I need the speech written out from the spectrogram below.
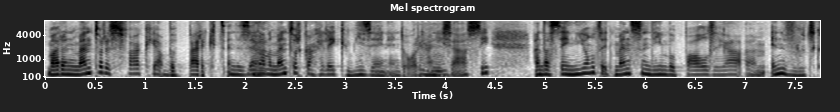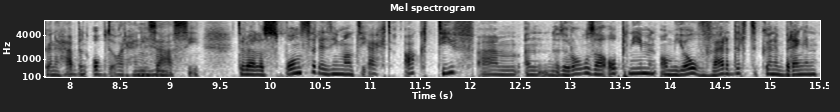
Maar een mentor is vaak ja, beperkt. In de zin dat een mentor kan gelijk wie zijn in de mhm. organisatie. En dat zijn niet altijd mensen die een bepaalde ja, um, invloed kunnen hebben op de organisatie. Mhm. Terwijl een sponsor is iemand die echt actief um, een, de rol zal opnemen om jou verder te kunnen brengen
